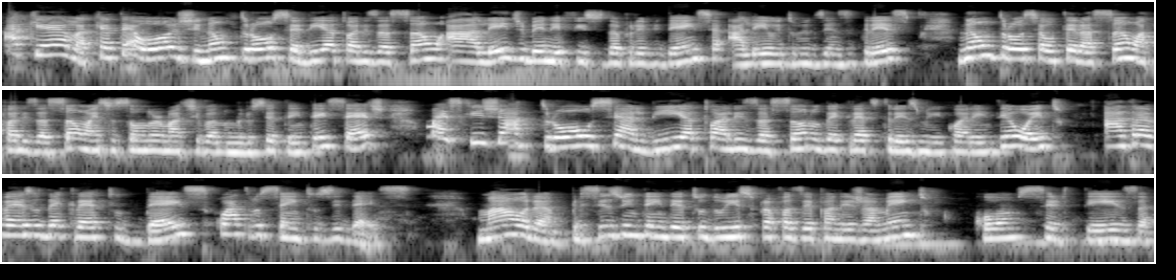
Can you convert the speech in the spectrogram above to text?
aquela que até hoje não trouxe ali atualização à Lei de Benefícios da Previdência, a Lei 8213, não trouxe alteração, atualização à Instrução Normativa número 77, mas que já trouxe ali atualização no decreto 3048 através do decreto 10410. Maura, preciso entender tudo isso para fazer planejamento? Com certeza,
